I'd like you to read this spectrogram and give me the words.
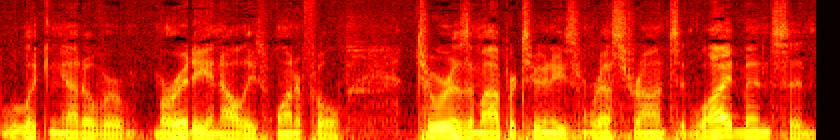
looking out over Meridian, all these wonderful tourism opportunities and restaurants and Weidmann's and and,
